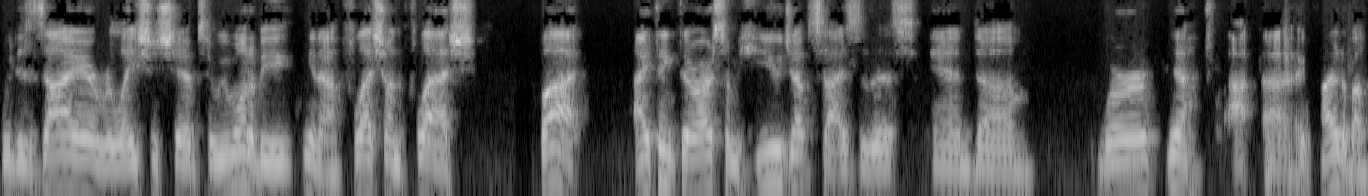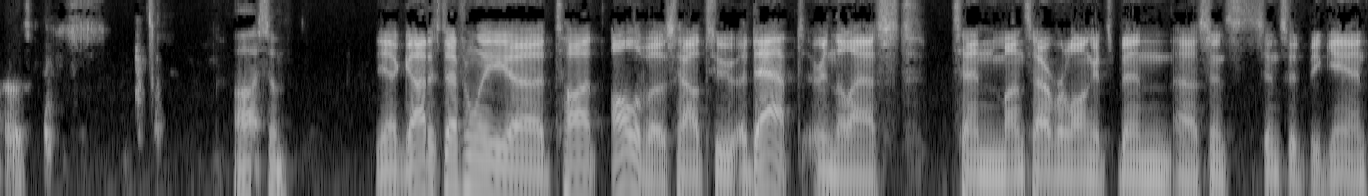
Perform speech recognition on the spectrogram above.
we desire relationships and we want to be, you know, flesh on flesh. But I think there are some huge upsides to this, and um, we're yeah uh, uh, excited about those. Awesome. Yeah, God has definitely uh, taught all of us how to adapt in the last ten months, however long it's been uh, since since it began,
